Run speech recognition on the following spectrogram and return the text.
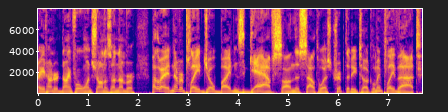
800 941 Sean is our number. By the way, I had never played Joe Biden's gaffes on this Southwest trip that he took. Let me play that.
